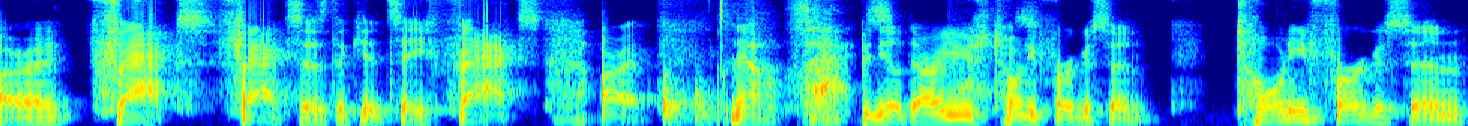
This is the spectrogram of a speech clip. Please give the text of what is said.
All right. Facts. Facts, as the kids say. Facts. All right. Now, Facts. Beneil Dariush, Tony Ferguson. Tony Ferguson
